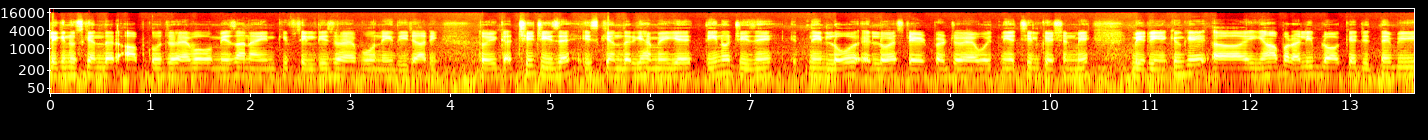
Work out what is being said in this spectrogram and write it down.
लेकिन उसके अंदर आपको जो है वो मेज़ा नाइन की फैसिलिटी जो है वो नहीं दी जा रही। तो एक अच्छी चीज़ है, इसके अंदर की हमें ये तीनों चीज़ें इतनी लो लोएस्ट रेट पर जो है वो इतनी अच्छी लोकेशन में मिल रही हैं। क्योंकि यहाँ पर अली ब्लॉक के जितने भी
